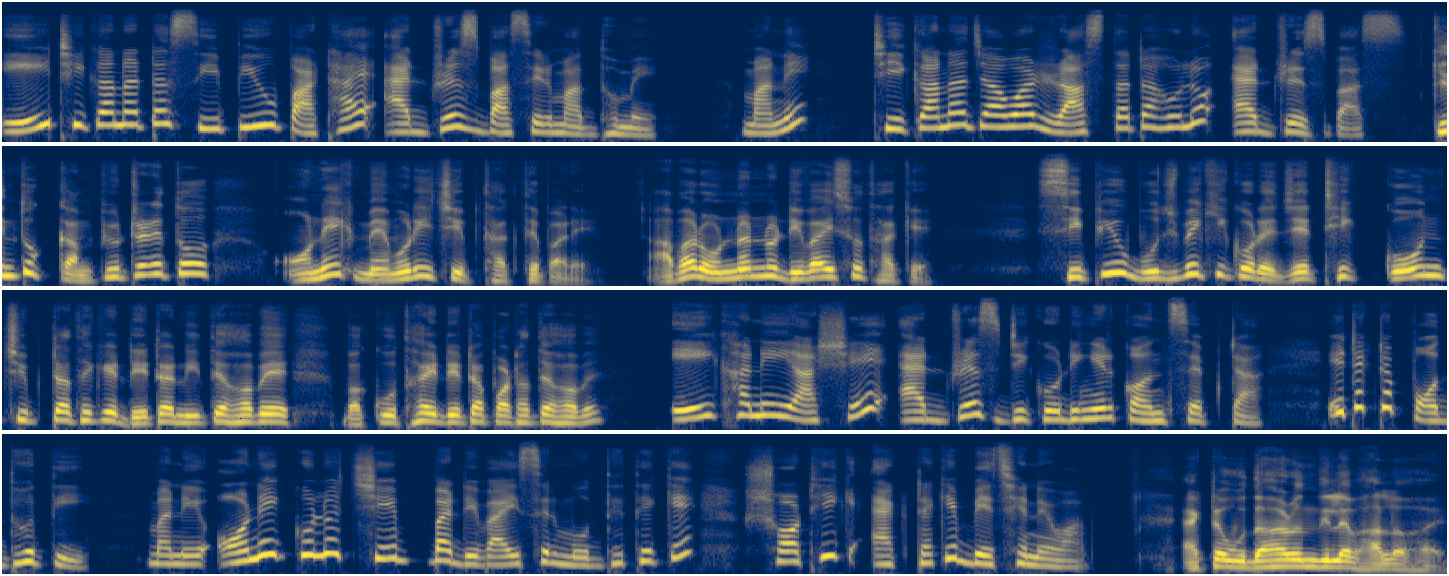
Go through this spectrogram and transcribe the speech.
এই ঠিকানাটা সিপিইউ পাঠায় অ্যাড্রেস বাসের মাধ্যমে। মানে ঠিকানা যাওয়ার রাস্তাটা হলো অ্যাড্রেস বাস কিন্তু কম্পিউটারে তো অনেক মেমোরি চিপ থাকতে পারে। আবার অন্যান্য ডিভাইসও থাকে। সিপিইউ বুঝবে কি করে যে ঠিক কোন চিপটা থেকে ডেটা নিতে হবে বা কোথায় ডেটা পাঠাতে হবে? এইখানেই আসে অ্যাড্রেস ডিকোডিংয়ের কনসেপ্টটা। এটা একটা পদ্ধতি মানে অনেকগুলো চিপ বা ডিভাইসের মধ্যে থেকে সঠিক একটাকে বেছে নেওয়া। একটা উদাহরণ দিলে ভালো হয়।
